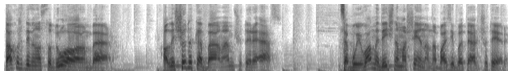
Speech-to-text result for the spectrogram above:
Також 92-го МБР. Але що таке БММ-4С? Це бойова медична машина на базі БТР-4.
